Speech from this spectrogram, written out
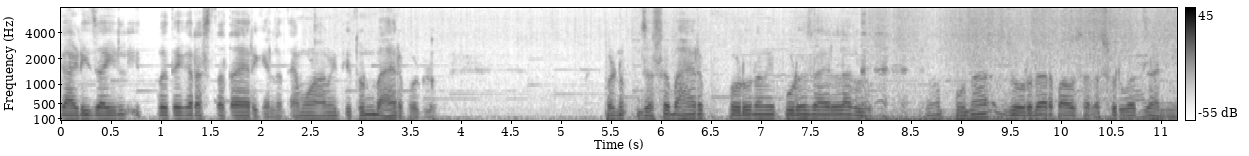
गाडी जाईल इतपत एक रस्ता तयार केला. त्यामुळं आम्ही तिथून बाहेर पडलो. पण जसं बाहेर पडून आम्ही पुढं जायला लागलो तेव्हा पुन्हा जोरदार पावसाला सुरुवात झाली.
